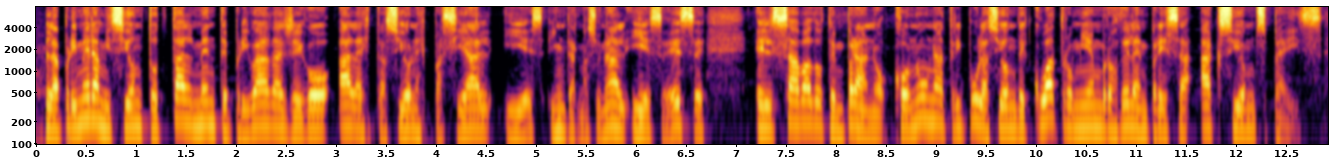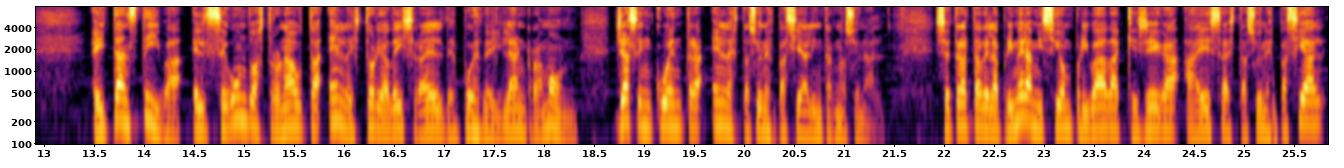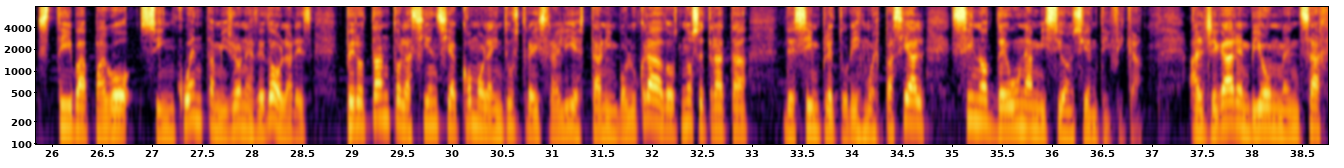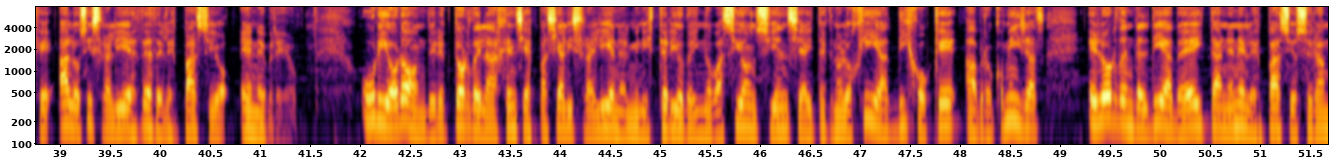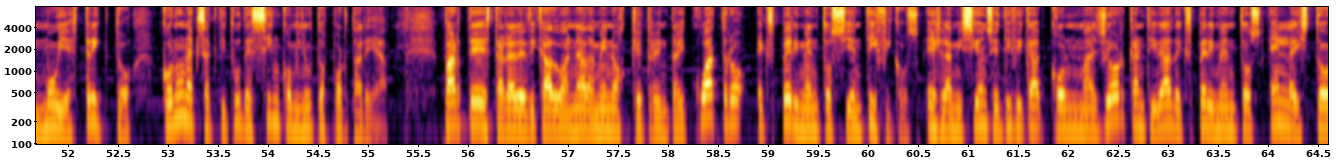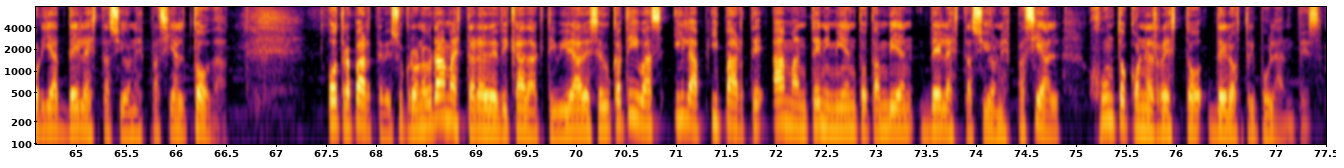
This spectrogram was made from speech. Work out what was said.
La primera misión totalmente privada llegó a la Estación Espacial Internacional ISS el sábado temprano con una tripulación de cuatro miembros de la empresa Axiom Space. Eitan Stiva, el segundo astronauta en la historia de Israel después de Ilan Ramón, ya se encuentra en la Estación Espacial Internacional. Se trata de la primera misión privada que llega a esa estación espacial. Stiva pagó 50 millones de dólares, pero tanto la ciencia como la industria israelí están involucrados. No se trata de simple turismo espacial, sino de una misión científica. Al llegar envió un mensaje a los israelíes desde el espacio en hebreo. Uri Oron, director de la Agencia Espacial Israelí en el Ministerio de Innovación, Ciencia y Tecnología, dijo que, abro comillas, el orden del día de Eitan en el espacio será muy estricto, con una exactitud de 5 minutos por tarea. Parte estará dedicado a nada menos que 34 experimentos científicos. Es la misión científica con mayor cantidad de experimentos en la historia de la Estación Espacial toda. Otra parte de su cronograma estará dedicada a actividades educativas y, parte a mantenimiento también de la estación espacial, junto con el resto de los tripulantes.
